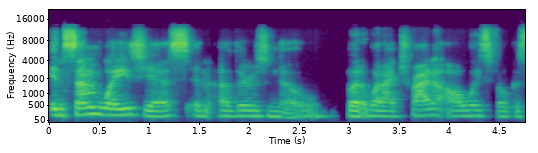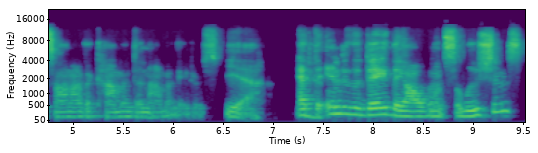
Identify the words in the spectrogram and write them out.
In some ways, yes, in others, no. But what I try to always focus on are the common denominators. Yeah. At the end of the day, they all want solutions.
